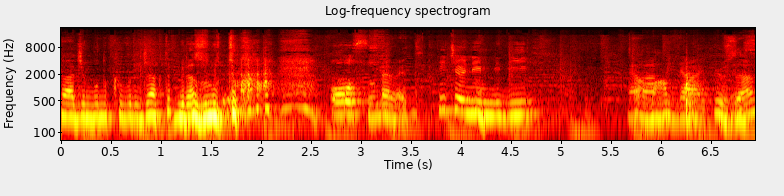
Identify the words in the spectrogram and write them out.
Nursel'cim bunu kıvıracaktık biraz unuttuk. Olsun. evet. Hiç önemli değil. Hemen Tamam. bir daha yaparız. Güzel.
